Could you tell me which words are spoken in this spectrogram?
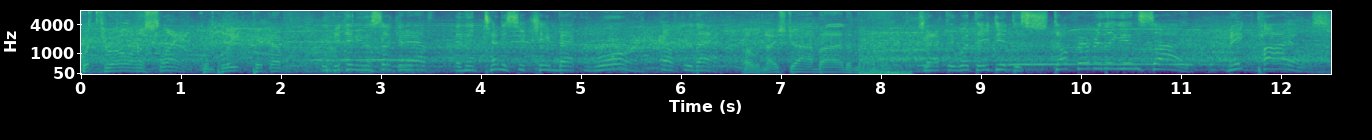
Quick throw on a slant, complete pickup. The beginning of the second half, and then Tennessee came back roaring after that. Oh, nice job by them. Exactly what they did to stuff everything inside, make piles.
